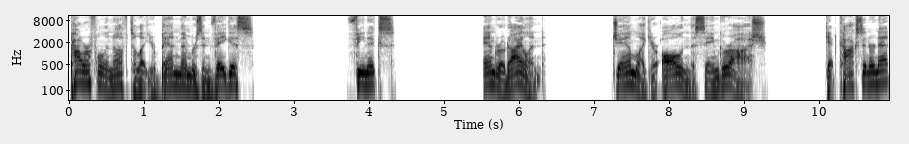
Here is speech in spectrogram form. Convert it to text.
Powerful enough to let your band members in Vegas, Phoenix, and Rhode Island jam like you're all in the same garage. Get Cox Internet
